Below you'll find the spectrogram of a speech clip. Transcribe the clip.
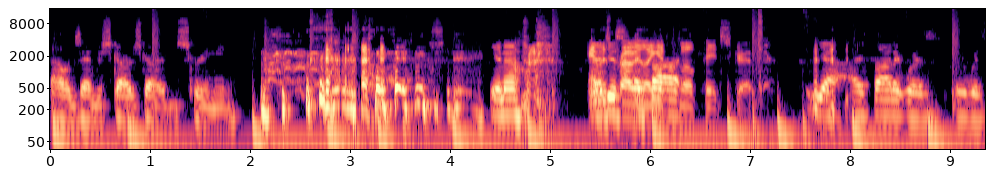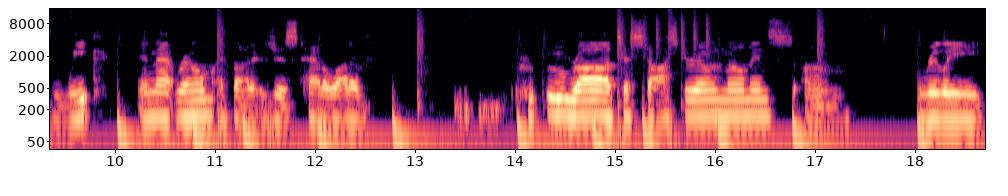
Alexander Skarsgård screaming. And, you know, it was just- probably I like thought- a 12 page script yeah, I thought it was it was weak in that realm. I thought it just had a lot of hoorah testosterone moments. Um, really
